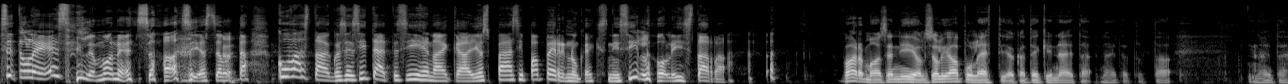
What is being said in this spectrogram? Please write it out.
se tulee esille monessa asiassa, mutta kuvastaako se sitä, että siihen aikaan, jos pääsi paperinukeksi, niin silloin oli staraa? Varmaan se niin oli. Se oli Apulehti, joka teki näitä, näitä, tota, näitä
